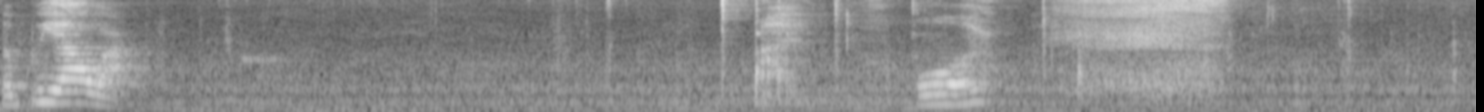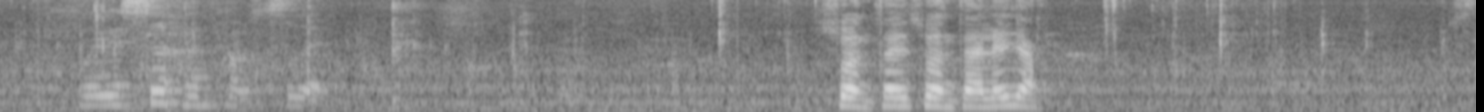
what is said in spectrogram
Nó béo à 我我也是很好吃哎，ส่วนใจส่วนใจเลยอย่าง塞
